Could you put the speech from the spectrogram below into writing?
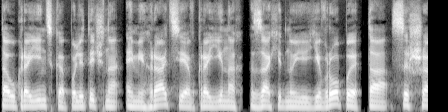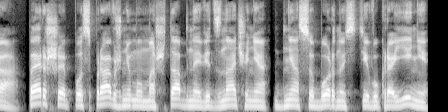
та українська політична еміграція в країнах Західної Європи та США. Перше по-справжньому масштабне відзначення Дня Соборності в Україні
